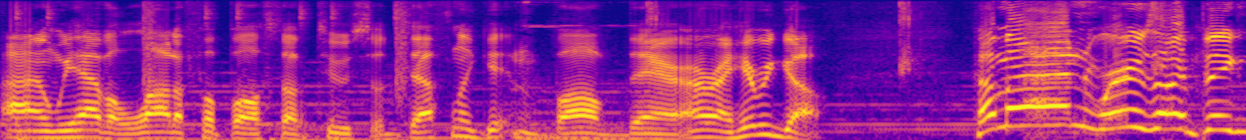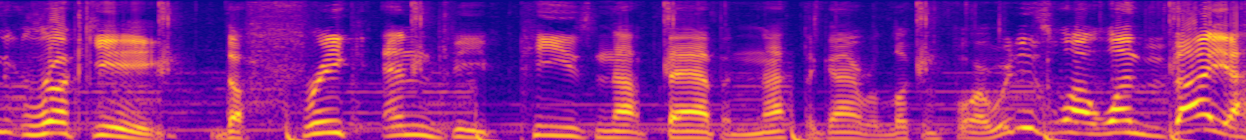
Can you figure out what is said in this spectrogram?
Uh, and we have a lot of football stuff too, so definitely get involved there. All right, here we go. Come on, where's our big rookie? The freak MVP's not bad, but not the guy we're looking for. We just want one Zion.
